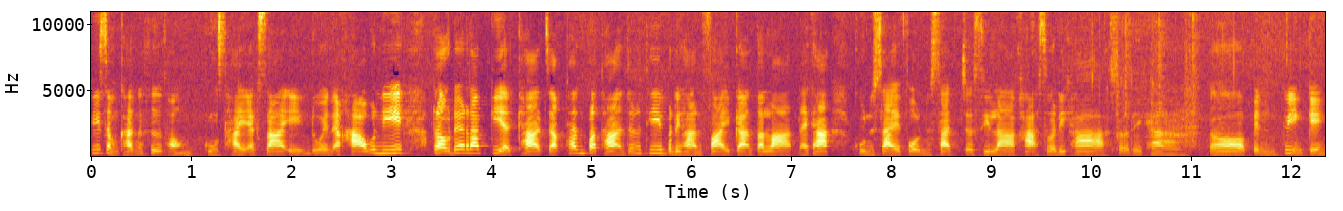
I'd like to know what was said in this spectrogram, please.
ที่สำคัญก็คือของกรุงไทยแอคซ่าเองด้วยนะคะ วันนี้เราได้รับเกียรติค่ะจากท่านประธานเจ้าหน้าที่บริหารฝ่ายการตลาดนะคะ คุณสายฝนสัจจศิลาค่ะ สวัสดีค่ะ สวัสดีค่ะ ก็เป็นผู้หญิงเก่ง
